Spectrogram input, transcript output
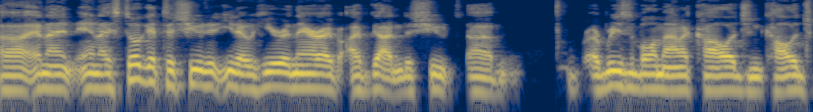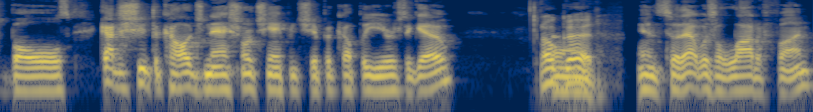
uh, and I and I still get to shoot it. You know, here and there, I've I've gotten to shoot. Um, a reasonable amount of college and college bowls. Got to shoot the college national championship a couple of years ago. Oh, good. Um, and so that was a lot of fun.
